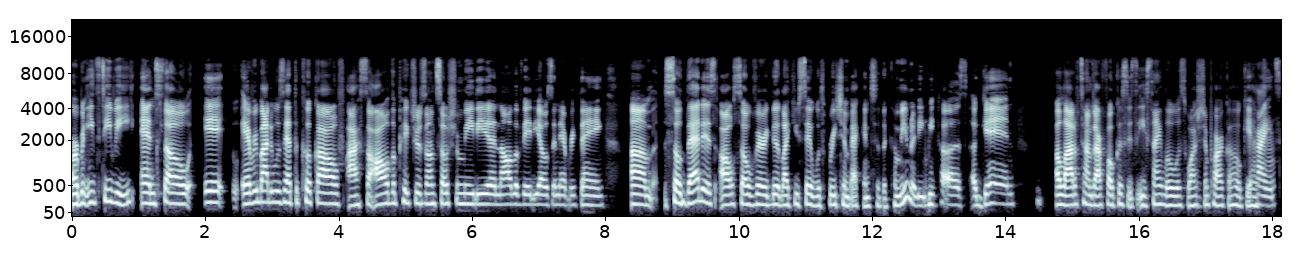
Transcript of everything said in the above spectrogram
Urban Eats TV, and so it everybody was at the cook-off. I saw all the pictures on social media and all the videos and everything. Um, so that is also very good, like you said, with reaching back into the community Mhm. because, again, a lot of times our focus is East St. Louis. Washington Park, Cahokia Mhm. Heights,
